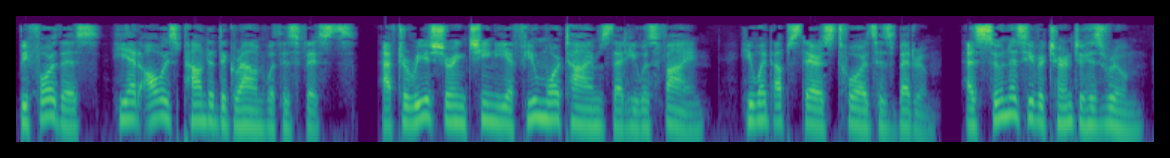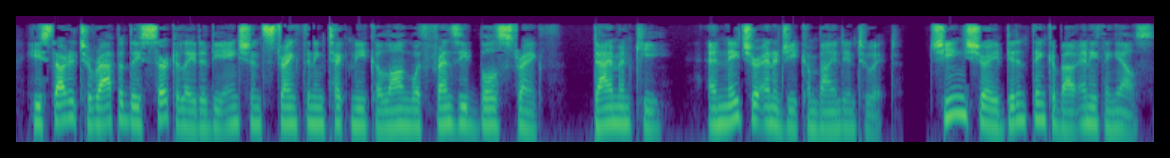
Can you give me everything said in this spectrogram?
Before this, he had always pounded the ground with his fists. After reassuring Yi a few more times that he was fine, he went upstairs towards his bedroom. As soon as he returned to his room, he started to rapidly circulate the ancient strengthening technique along with frenzied bull strength, diamond ki, and nature energy combined into it. Qing Shui didn't think about anything else.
